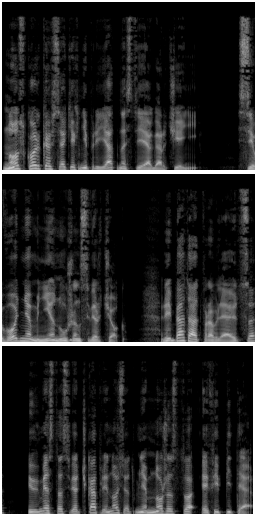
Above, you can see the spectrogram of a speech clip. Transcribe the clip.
но сколько всяких неприятностей и огорчений. Сегодня мне нужен сверчок. Ребята отправляются и вместо сверчка приносят мне множество эфипитер.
